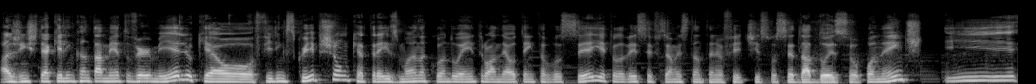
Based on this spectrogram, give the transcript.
A gente tem aquele encantamento vermelho, que é o Feed Inscription, que é 3 mana. Quando entra o anel, tenta você. E toda vez que você fizer uma instantânea feitiço, você dá 2 ao seu oponente. E,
